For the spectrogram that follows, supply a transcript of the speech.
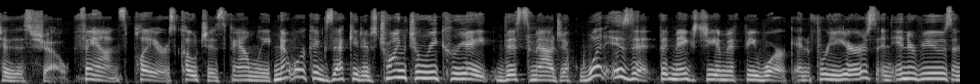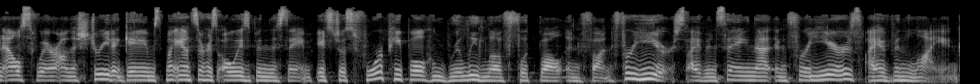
to this show. Fans, players, coaches, family, network executives trying to recreate this magic. What is it that makes GMFB work? And for years, in interviews and elsewhere on the street at games, my answer has always been the same. It's just four people who really love football and fun. For years, I've been saying that, and for years, I have been lying.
